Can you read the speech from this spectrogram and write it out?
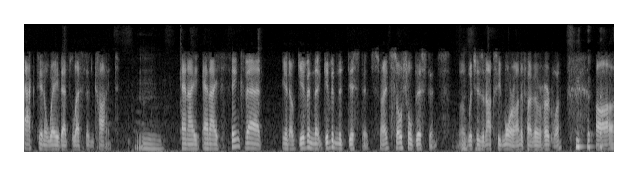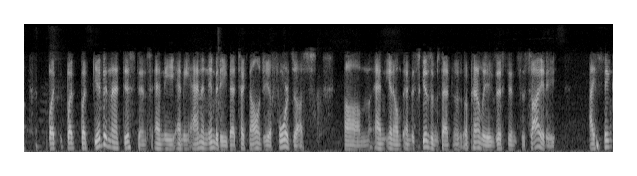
act in a way that's less than kind. Mm. And I and I think that you know, given the given the distance, right, social distance, uh, which is an oxymoron if I've ever heard one. uh, but but but given that distance and the and the anonymity that technology affords us, um, and you know, and the schisms that uh, apparently exist in society, I think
